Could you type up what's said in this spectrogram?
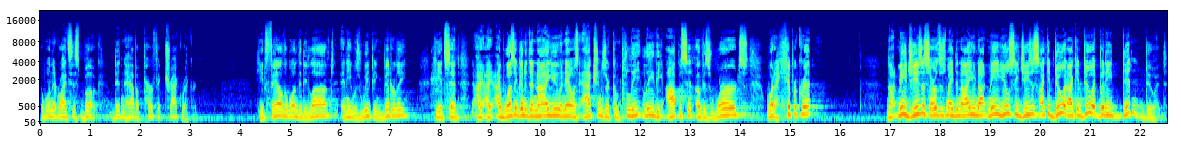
The one that writes this book didn't have a perfect track record. He had failed the one that he loved, and he was weeping bitterly. He had said, I, I, I wasn't going to deny you, and now his actions are completely the opposite of his words. What a hypocrite. Not me, Jesus. Others may deny you, not me. You'll see Jesus. I could do it. I can do it. But he didn't do it.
